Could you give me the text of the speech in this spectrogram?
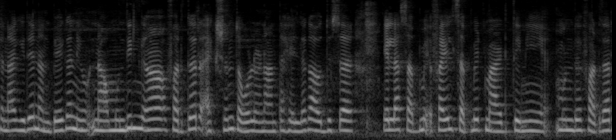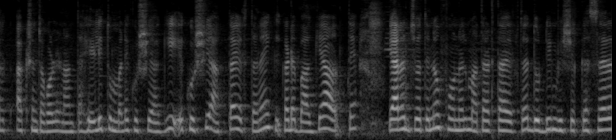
ಚೆನ್ನಾಗಿದೆ. ನಾನು ಬೇಗ ನೀವು, ನಾವು ಮುಂದಿನ ಫರ್ದರ್ ಆ್ಯಕ್ಷನ್ ತೊಗೊಳ್ಳೋಣ ಅಂತ ಹೇಳಿದಾಗ, ಹೌದು ಸರ್ ಎಲ್ಲ ಸಬ್ಮಿ ಫೈಲ್ ಸಬ್ಮಿಟ್ ಮಾಡ್ತೀನಿ. ಮುಂದೆ ಫರ್ದರ್ ಆ್ಯಕ್ಷನ್ ತೊಗೊಳ್ಳೋಣ ಅಂತ ಹೇಳಿ ತುಂಬಾ ಖುಷಿಯಾಗಿ, ಖುಷಿ ಆಗ್ತಾ ಇರ್ತಾನೆ. ಈ ಕಡೆ ಭಾಗ್ಯ ಮತ್ತು ಯಾರ ಜೊತೆನೂ ಫೋನಲ್ಲಿ ಮಾತಾಡ್ತಾ ಇರ್ತಾರೆ. ದುಡ್ಡಿನ ವಿಷಯಕ್ಕೆ ಸರ್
